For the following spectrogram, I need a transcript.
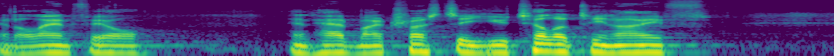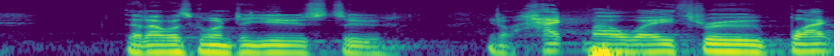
in a landfill and had my trusty utility knife that I was going to use to, you know, hack my way through black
